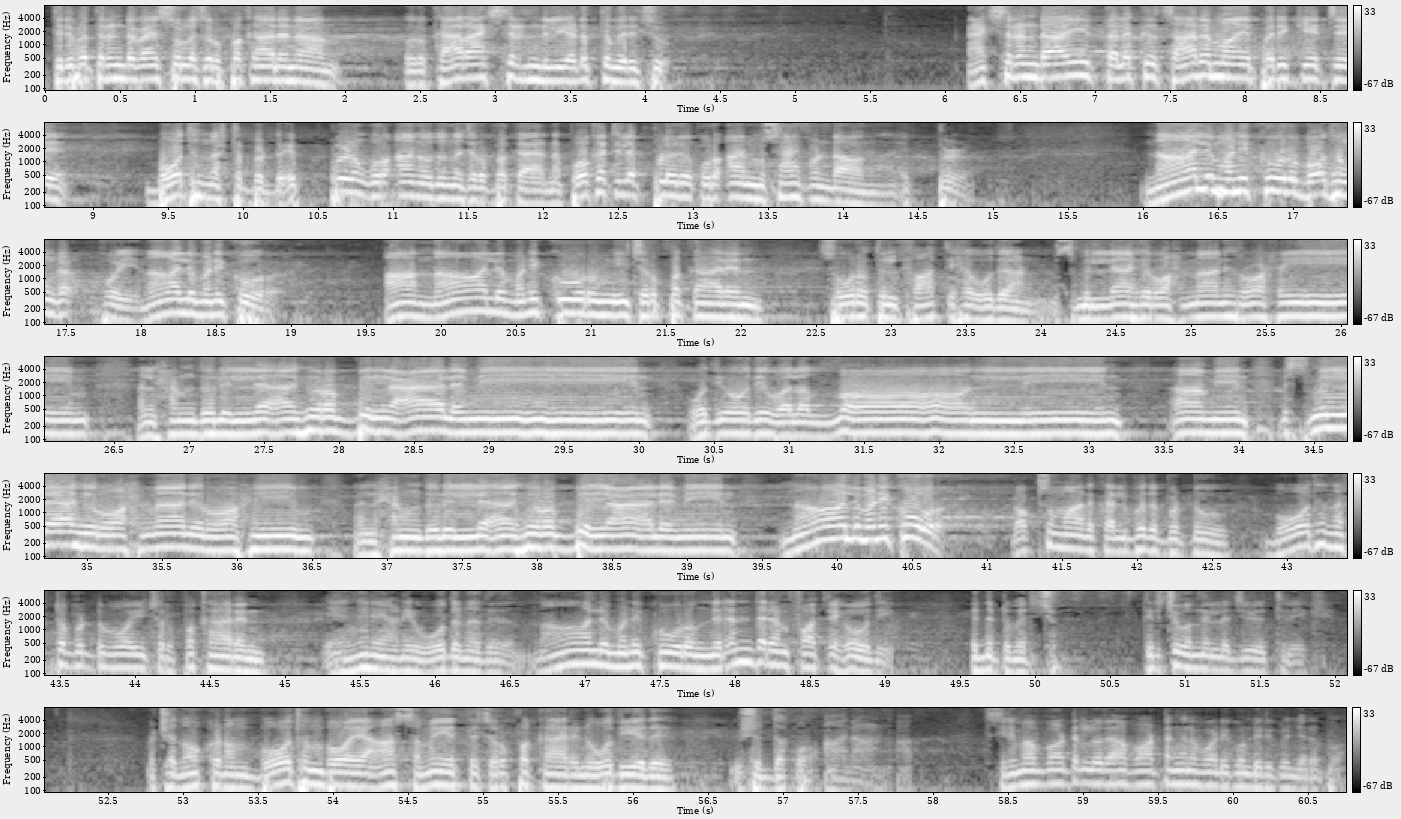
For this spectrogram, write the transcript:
തിരുപത്തിരണ്ട് വയസ്സുള്ള ചെറുപ്പക്കാരനാണ്. ഒരു കാർ ആക്സിഡന്റിൽ എടുത്തു മരിച്ചു. ആക്സിഡന്റായി തലക്ക് സാരമായ പരിക്കേറ്റ് ബോധം നഷ്ടപ്പെട്ടു. എപ്പോഴും ഖുർആൻ ഓതുന്ന ചെറുപ്പക്കാരന്. പോക്കറ്റിൽ എപ്പോഴും ഒരു ഖുർആൻ മുസാഹിഫ് ഉണ്ടാവുന്ന എപ്പോഴും. നാല് മണിക്കൂർ ബോധം പോയി. നാല് മണിക്കൂർ. ആ നാല് മണിക്കൂറും ഈ ചെറുപ്പക്കാരൻ സൂറത്തുൽ ഫാത്തിഹ ഊതാണ് ബിസ്മില്ലാഹി റഹ്മാൻ റഹീം അൽഹംദുലില്ലാഹി റബ്ബിൽ ആലമീൻ. ഓതി ഓതി വലല്ലാലീൻ ആമീൻ. ബിസ്മില്ലാഹി റഹ്മാനി റഹീം അൽഹംദുലില്ലാഹി റബ്ബിൽ ആലമീൻ നാല് മണിക്കൂർ ഡോക്ടർമാർക്ക് അത്ഭുതപ്പെട്ടു ബോധം നഷ്ടപ്പെട്ടു പോയി ചെറുപ്പക്കാരൻ. എങ്ങനെയാണ് ഈ ഓതുന്നത്? നാല് മണിക്കൂർ നിരന്തരം ഫാത്തിഹ ഓതി. എന്നിട്ട് മരിച്ചു. തിരിച്ചു വന്നില്ല ജീവിതത്തിലേക്ക്. പക്ഷെ നോക്കണം ബോധം പോയ ആ സമയത്ത് ചെറുപ്പക്കാരൻ ഓതിയത് വിശുദ്ധ ഖുർആനാണ്. സിനിമാ പാട്ടിൽ ഒരു ആ പാട്ടങ്ങനെ പാടിക്കൊണ്ടിരിക്കും ചിലപ്പോ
